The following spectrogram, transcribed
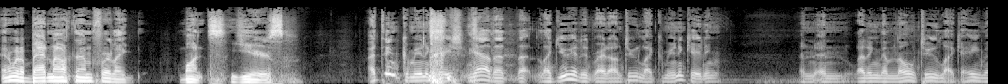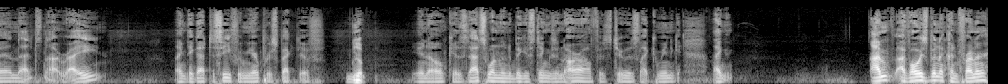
and would have badmouthed them for like months, years. I think communication, yeah, that, that like you hit it right on too, like communicating and and letting them know too, like, hey man, that's not right. Like they got to see from your perspective, Yep. you know, because that's one of the biggest things in our office too is like communicate. Like, I'm I've always been a confronter.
